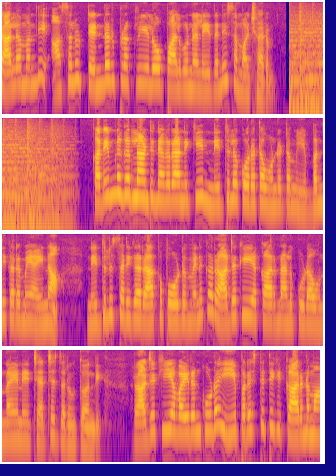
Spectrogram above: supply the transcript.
చాలా మంది అసలు టెండర్ ప్రక్రియలో పాల్గొనలేదని సమాచారం. కరీంనగర్ లాంటి నగరానికి నిధుల కొరత ఉండటం ఇబ్బందికరమే అయినా నిధులు సరిగా రాకపోవడం వెనుక రాజకీయ కారణాలు కూడా ఉన్నాయనే చర్చ జరుగుతోంది. రాజకీయ వైరం కూడా ఈ పరిస్థితికి కారణమా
